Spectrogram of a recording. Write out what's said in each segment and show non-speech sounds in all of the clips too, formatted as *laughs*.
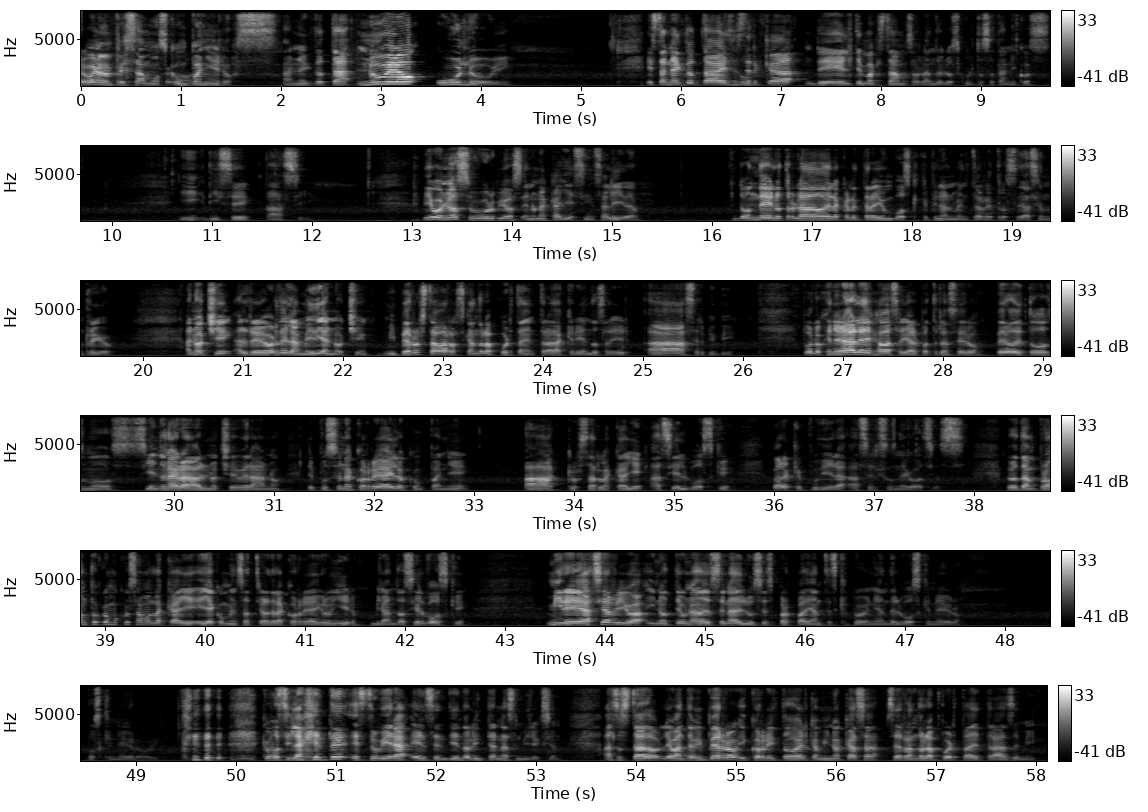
Pero bueno, empezamos, compañeros. Anécdota número uno, güey. Esta anécdota es acerca del tema que estábamos hablando de los cultos satánicos. Y dice así. Vivo en los suburbios, en una calle sin salida, donde el otro lado de la carretera hay un bosque que finalmente retrocede hacia un río. Anoche, alrededor de la medianoche, mi perro estaba rascando la puerta de entrada queriendo salir a hacer pipí. Por lo general le dejaba salir al patio pero de todos modos, siendo una agradable noche de verano, le puse una correa y lo acompañé a cruzar la calle hacia el bosque para que pudiera hacer sus negocios. Pero tan pronto como cruzamos la calle, ella comenzó a tirar de la correa y gruñir, mirando hacia el bosque. Miré hacia arriba y noté una decena de luces parpadeantes que provenían del bosque negro. Bosque negro, güey. *laughs* como si la gente estuviera encendiendo linternas en mi dirección. Asustado, levanté a mi perro y corrí todo el camino a casa, cerrando la puerta detrás de mí.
